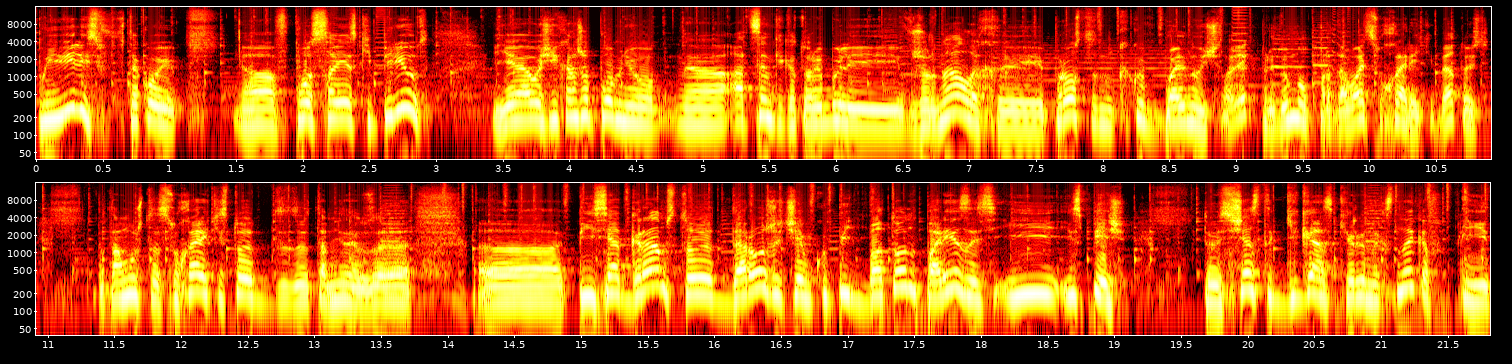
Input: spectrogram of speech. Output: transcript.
появились в такой, э, в постсоветский период, я очень хорошо помню э, оценки, которые были и в журналах, и просто, ну, какой больной человек придумал продавать сухарики, да, то есть, потому что сухарики стоят, д- там, не знаю, за э, 50 грамм стоят дороже, чем купить батон, порезать и испечь. То есть сейчас это гигантский рынок снеков, и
